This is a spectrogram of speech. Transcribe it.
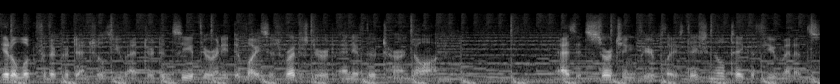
It'll look for the credentials you entered and see if there are any devices registered and if they're turned on. As it's searching for your PlayStation, it'll take a few minutes.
